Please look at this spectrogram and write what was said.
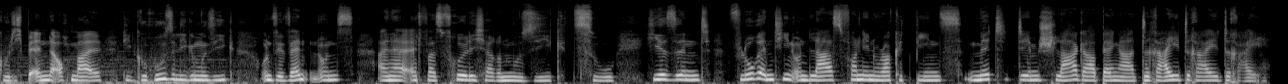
Gut, ich beende auch mal die gruselige Musik und wir wenden uns einer etwas fröhlicheren Musik zu. Hier sind Florentin und Lars von den Rocket Beans mit dem Schlagerbanger 333.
